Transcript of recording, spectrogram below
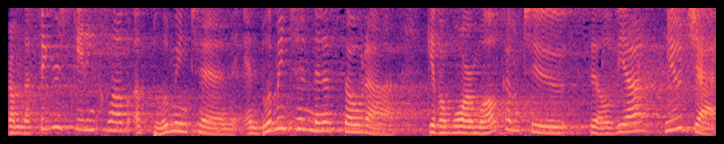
from the Figure Skating Club of Bloomington in Bloomington, Minnesota. Give a warm welcome to Silvia Hugec.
